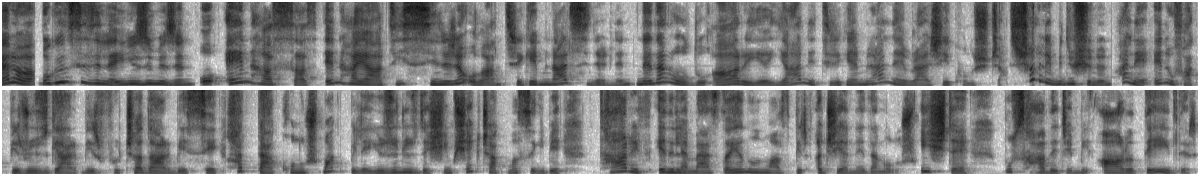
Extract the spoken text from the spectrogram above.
Merhaba. Bugün sizinle yüzümüzün o en hassas, en hayati siniri olan trigeminal sinirinin neden olduğu ağrıyı yani trigeminal nevraljiyi konuşacağım. Şöyle bir düşünün. Hani en ufak bir rüzgar, bir fırça darbesi, hatta konuşmak bile yüzünüzde şimşek çakması gibi tarif edilemez, dayanılmaz bir acıya neden olur. İşte bu sadece bir ağrı değildir.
